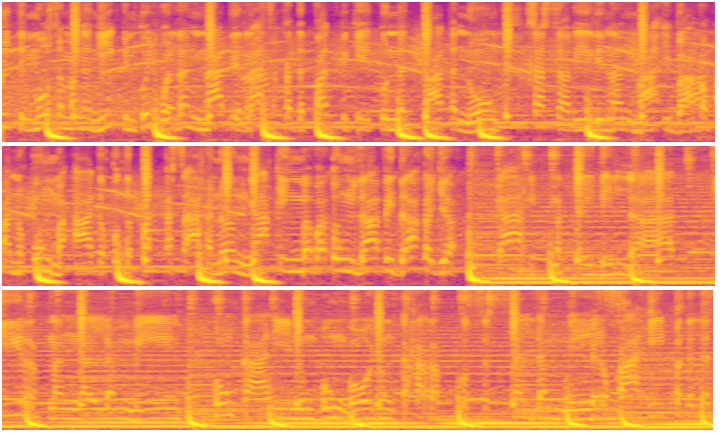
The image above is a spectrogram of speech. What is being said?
ultimo sa mga ngipin ko'y walang natira. Sa kada pagpikit ko nagtatanong sa sarili ng maiba. Paano kung maaga ko dapat asahan ng aking mabatong lapida Kaya kahit hirap nang alamin Kung kaninong bunggo yung kaharap ko sa salamin. Pero kahit padalas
